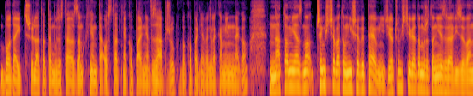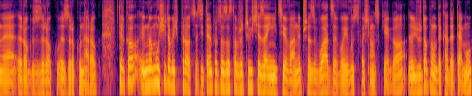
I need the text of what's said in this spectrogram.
Bodaj trzy lata temu została zamknięta ostatnia kopalnia w Zabrzu, bo kopalnia węgla kamiennego. Natomiast no, czymś trzeba tą niszę wypełnić. I oczywiście wiadomo, że to nie jest realizowane rok z roku, z roku na rok, tylko no, musi to być proces. I ten proces został rzeczywiście zainicjowany przez władze województwa śląskiego już dobrą dekadę temu.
